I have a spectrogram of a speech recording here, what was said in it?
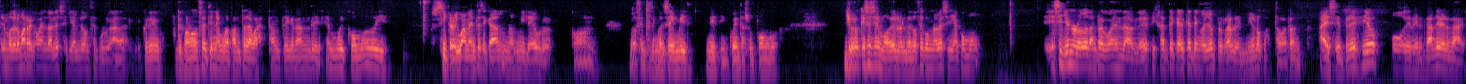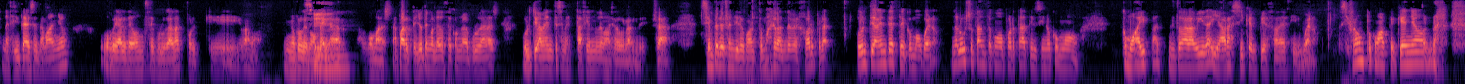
el modelo más recomendable sería el de 11 pulgadas, yo creo. Porque con 11 tiene una pantalla bastante grande, es muy cómodo y. Sí, pero igualmente se quedan unos 1000 euros con 256, 1050, supongo. Yo creo que ese es el modelo. El de 12,9 sería como ese yo no lo veo tan recomendable, ¿eh? fíjate que el que tengo yo, pero claro, el mío no costaba tanto. A ese precio, o de verdad, de verdad, necesita ese tamaño, o real de 11 pulgadas, porque, vamos, no creo que convenga algo más. Aparte, yo tengo el de 12,9 pulgadas, últimamente se me está haciendo demasiado grande. O sea, siempre he defendido cuanto más grande mejor, pero últimamente estoy como, bueno, no lo uso tanto como portátil, sino como, como iPad de toda la vida, y ahora sí que empiezo a decir, bueno, si fuera un poco más pequeño, o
